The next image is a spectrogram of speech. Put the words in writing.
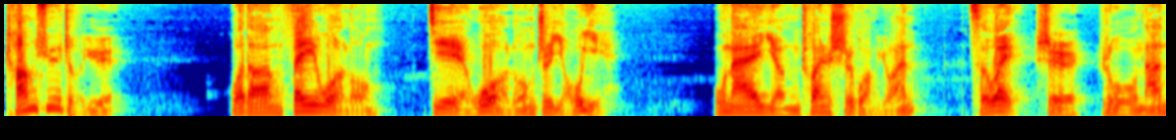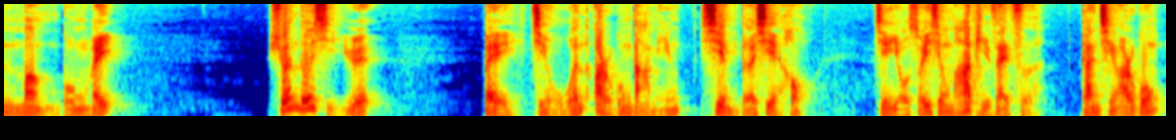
长须者曰：我等非卧龙，皆卧龙之友也。吾乃颍川石广元，此位是汝南孟公威。玄德喜曰：“备久闻二公大名，幸得邂逅，今有随行马匹在此，敢请二公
